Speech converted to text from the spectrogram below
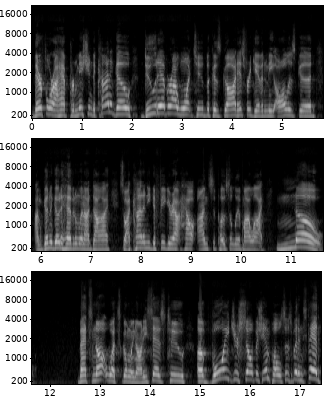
therefore I have permission to kind of go do whatever I want to because God has forgiven me, all is good, I'm going to go to heaven when I die, so I kind of need to figure out how I'm supposed to live my life. No. That's not what's going on. He says to avoid your selfish impulses, but instead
